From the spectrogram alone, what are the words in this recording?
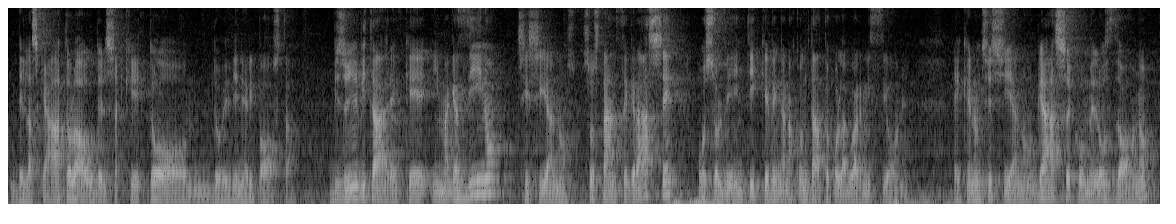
della scatola o del sacchetto dove viene riposta. Bisogna evitare che in magazzino ci siano sostanze grasse o solventi che vengano a contatto con la guarnizione e che non ci siano gas come l'ozono,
